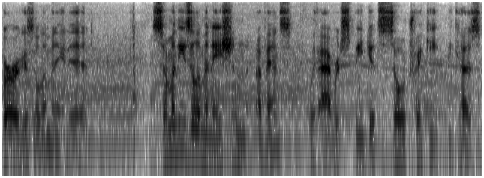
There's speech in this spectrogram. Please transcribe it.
Berg is eliminated. Some of these elimination events with average speed get so tricky because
